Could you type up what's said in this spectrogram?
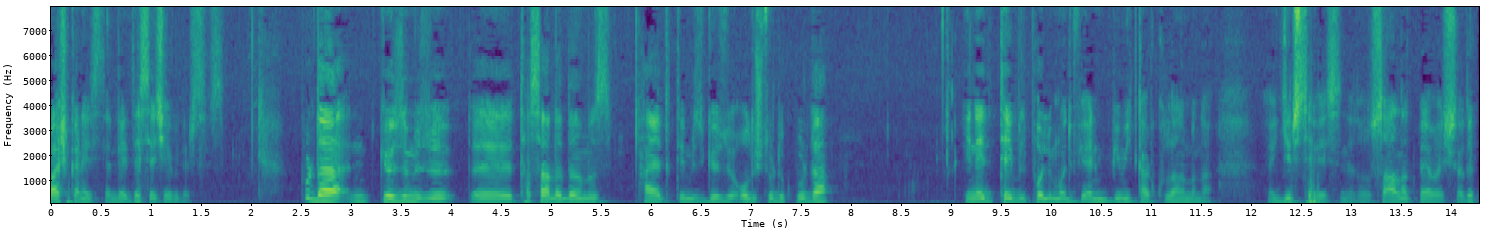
başka nesneleri de seçebilirsiniz. Burada gözümüzü e, tasarladığımız, hayal ettiğimiz gözü oluşturduk burada. Yine Editable Poly modifiyerinin bir miktar kullanımını e, giriş seviyesinde de olsa anlatmaya başladık.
